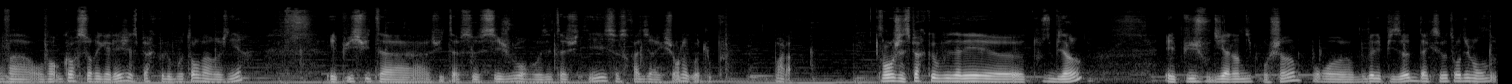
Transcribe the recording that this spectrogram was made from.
on, va, on va encore se régaler, j'espère que le beau temps va revenir. Et puis suite à, suite à ce séjour aux États-Unis, ce sera direction la Guadeloupe. Voilà. Bon, j'espère que vous allez euh, tous bien. Et puis je vous dis à lundi prochain pour un nouvel épisode d'Accès autour du monde.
